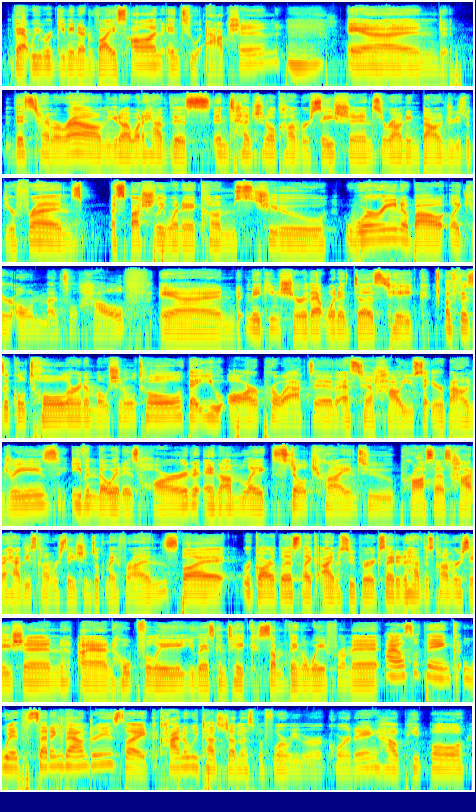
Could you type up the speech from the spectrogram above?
that we were giving advice on into action. Mm-hmm. And this time around, you know, I want to have this intentional conversation surrounding boundaries with your friends, especially when it comes to worrying about like your own mental health and making sure that when it does take a physical toll or an emotional toll, that you are proactive as to how you set your boundaries, even though it is hard. And I'm like still trying to process how to have these conversations with my friends. But regardless, like I'm super excited to have this conversation and hopefully you guys can take something away from it. I also think with setting boundaries, like kind of we touched on this before we were recording, how people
